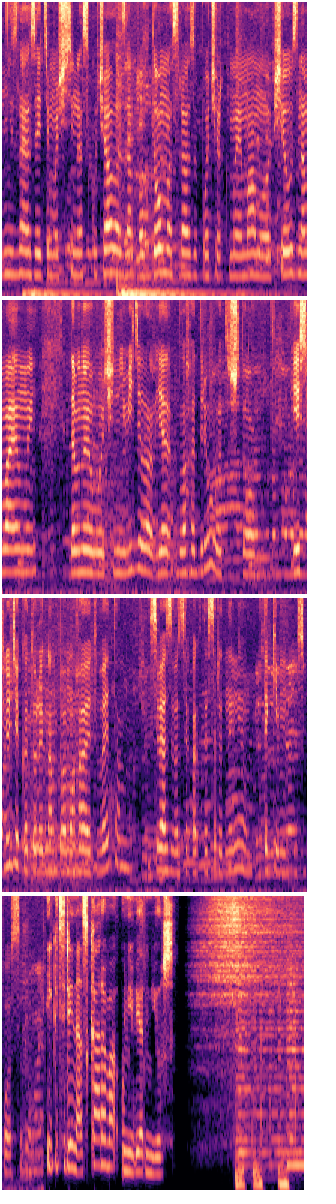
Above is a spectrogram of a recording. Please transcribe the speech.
не знаю, за этим очень сильно скучала. Запах дома, сразу почерк моей мамы вообще узнаваемый. Давно его очень не видела. Я благодарю, вот, что есть люди, которые нам помогают в этом, связываться как-то с родными таким способом. Екатерина Аскарова, UniverNews. Thank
